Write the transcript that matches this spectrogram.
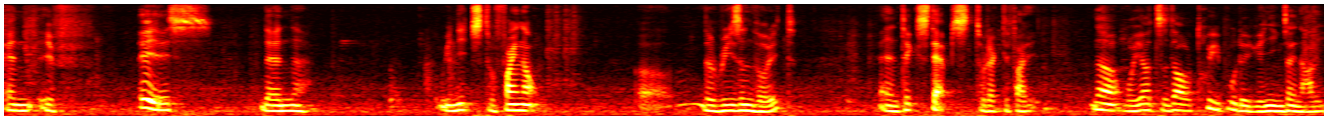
and if it is then uh, we need to find out uh, the reason for it and take steps to rectify it. 那我要知道退步的原因在哪里？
